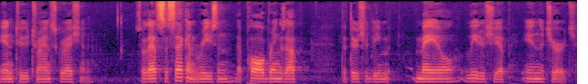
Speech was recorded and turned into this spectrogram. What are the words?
into transgression. So that's the second reason that Paul brings up that there should be male leadership in the church.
